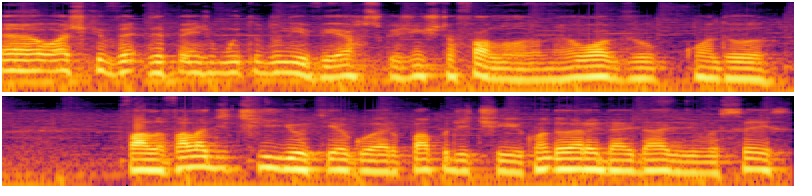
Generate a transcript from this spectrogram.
É, eu acho que depende muito do universo que a gente está falando, né? Óbvio, quando fala, fala de tio aqui agora, papo de tio. Quando eu era da idade de vocês,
